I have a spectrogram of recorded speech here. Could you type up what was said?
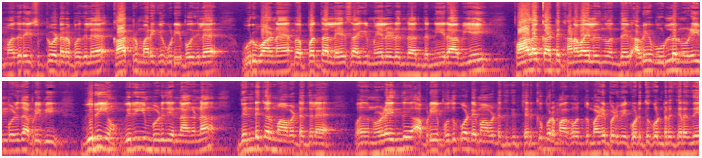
மதுரை சுற்றுவட்டார பகுதியில் காற்று மறைக்கக்கூடிய பகுதியில் உருவான வெப்பத்தால் லேசாகி மேலெழுந்த அந்த நீராவியை பாலக்காட்டு கணவாயிலிருந்து வந்த அப்படியே உள்ளே நுழையும் பொழுது அப்படியே வி- விரியும். விரியும் பொழுது என்னாங்கன்னா திண்டுக்கல் மாவட்டத்தில் நுழைந்து அப்படியே புதுக்கோட்டை மாவட்டத்துக்கு தெற்கு புறமாக வந்து மழைப்பொழிவை கொடுத்து கொண்டிருக்கிறது.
